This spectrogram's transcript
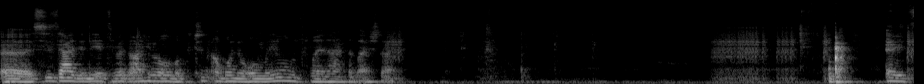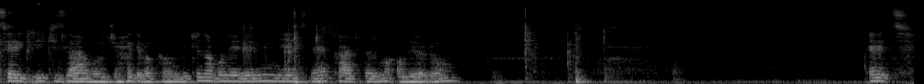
Ee, sizler de niyetime dahil olmak için abone olmayı unutmayın arkadaşlar. Evet sevgili ikizler burcu. Hadi bakalım bütün abonelerimin niyetine kartlarımı alıyorum. Evet.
